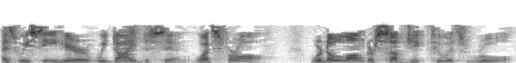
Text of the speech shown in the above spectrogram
As we see here, we died to sin once for all. We're no longer subject to its rule,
